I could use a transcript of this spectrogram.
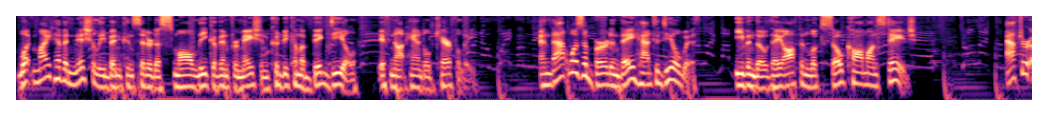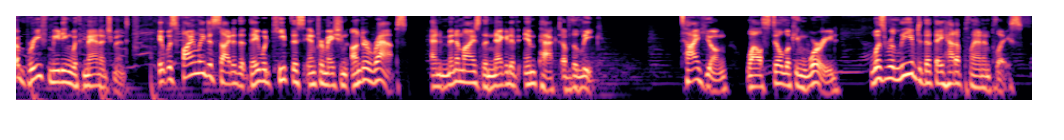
What might have initially been considered a small leak of information could become a big deal if not handled carefully. And that was a burden they had to deal with, even though they often looked so calm on stage. After a brief meeting with management, it was finally decided that they would keep this information under wraps and minimize the negative impact of the leak. Taehyung, while still looking worried, was relieved that they had a plan in place.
